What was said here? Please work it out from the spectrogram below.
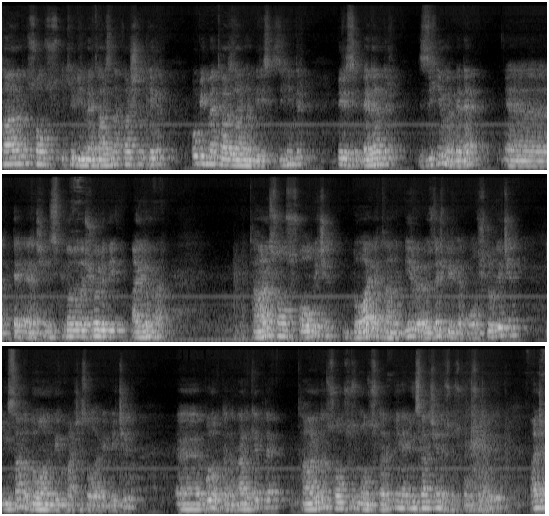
Tanrı'nın sonsuz iki bilme tarzına karşılık gelir. Bu bilme tarzlarından birisi zihindir, birisi bedendir. Zihin ve beden, e, de, e, şimdi Spinoza'da şöyle bir ayrım var. Tanrı sonsuz olduğu için, doğayla Tanrı bir ve özdeş bir yapı oluşturduğu için, insan da doğanın bir parçası olabildiği için e, bu noktadan hareketle Tanrı'nın sonsuz modusları yine insan için de söz konusu olabilir. Ancak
